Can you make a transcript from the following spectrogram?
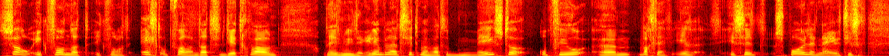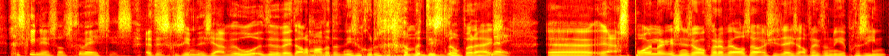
Zo, ik vond, dat, ik vond het echt opvallend dat ze dit gewoon op deze manier erin hebben laten zitten. Maar wat het meeste opviel... ehm, wacht even, is het spoiler? Nee, het is geschiedenis zoals het geweest is. Het is geschiedenis, ja. We, we weten allemaal dat het niet zo goed is gegaan met Disneyland Parijs. Nee, Eh, ja, spoiler is in zoverre wel zo als je deze aflevering nog niet hebt gezien.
